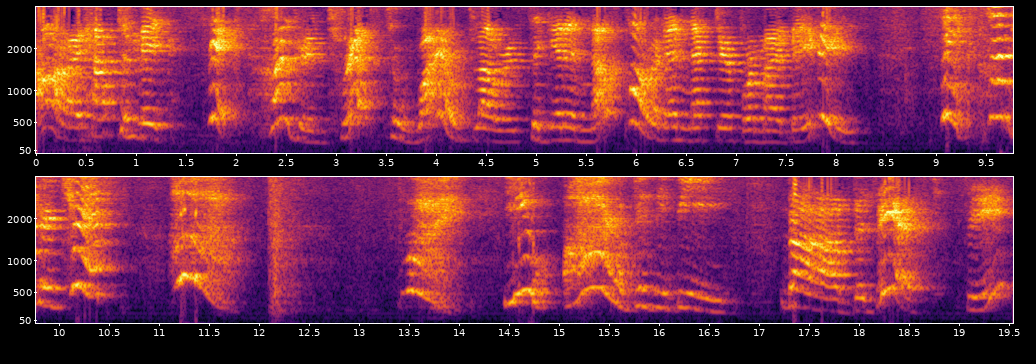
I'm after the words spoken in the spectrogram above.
I have to make 600 trips to wildflowers to get enough pollen and nectar for my babies. 600 trips? You are a busy bee. The busiest, see?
